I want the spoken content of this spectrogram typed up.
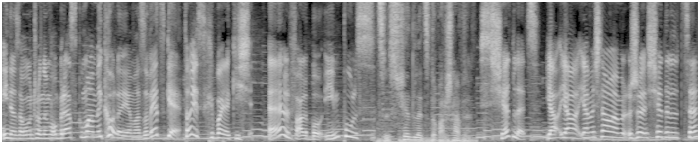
I na załączonym obrazku mamy koleje mazowieckie. To jest chyba jakiś elf albo impuls. Z Siedlec do Warszawy. Z Siedlec. Ja, ja, ja myślałam, że Siedlce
